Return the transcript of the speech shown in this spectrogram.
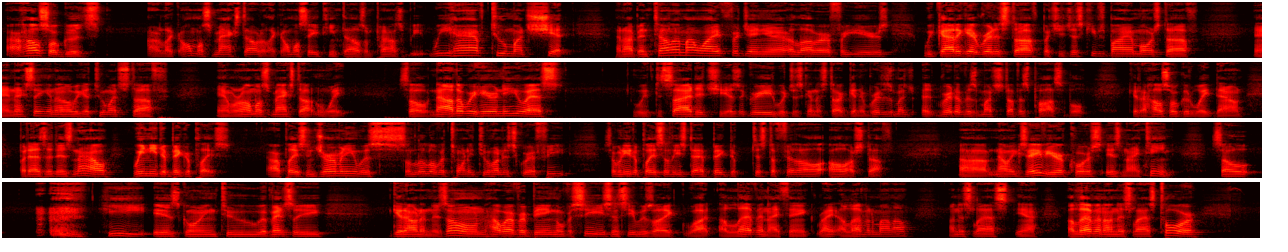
Our household goods are like almost maxed out at like almost 18,000 pounds. We, we have too much shit. And I've been telling my wife, Virginia, I love her for years, we got to get rid of stuff, but she just keeps buying more stuff. And next thing you know, we got too much stuff and we're almost maxed out in weight. So now that we're here in the U.S., we've decided, she has agreed, we're just going to start getting rid of, as much, uh, rid of as much stuff as possible, get our household good weight down. But as it is now, we need a bigger place. Our place in Germany was a little over 2,200 square feet, so we need a place at least that big to, just to fit all, all our stuff. Uh, now, Xavier, of course, is 19. So he is going to eventually get out on his own. However, being overseas since he was like, what, 11, I think, right? 11, Malo? On this last, yeah, 11 on this last tour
